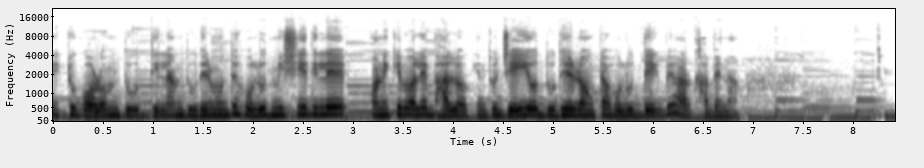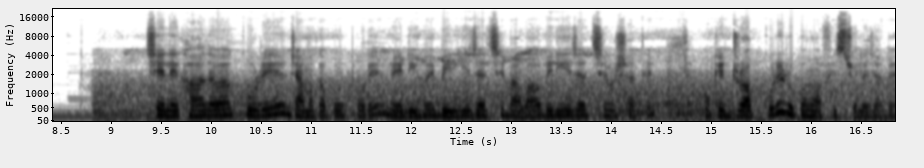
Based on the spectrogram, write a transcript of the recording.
একটু গরম দুধ দিলাম। দুধের মধ্যে হলুদ মিশিয়ে দিলে অনেকে বলে ভালো, কিন্তু যেই ও দুধের রঙটা হলুদ দেখবে আর খাবে না। ছেলে খাওয়া দাওয়া করে জামা কাপড় পরে রেডি হয়ে বেরিয়ে যাচ্ছে, বাবাও বেরিয়ে যাচ্ছে ওর সাথে। ওকে ড্রপ করে রূপম অফিস চলে যাবে।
